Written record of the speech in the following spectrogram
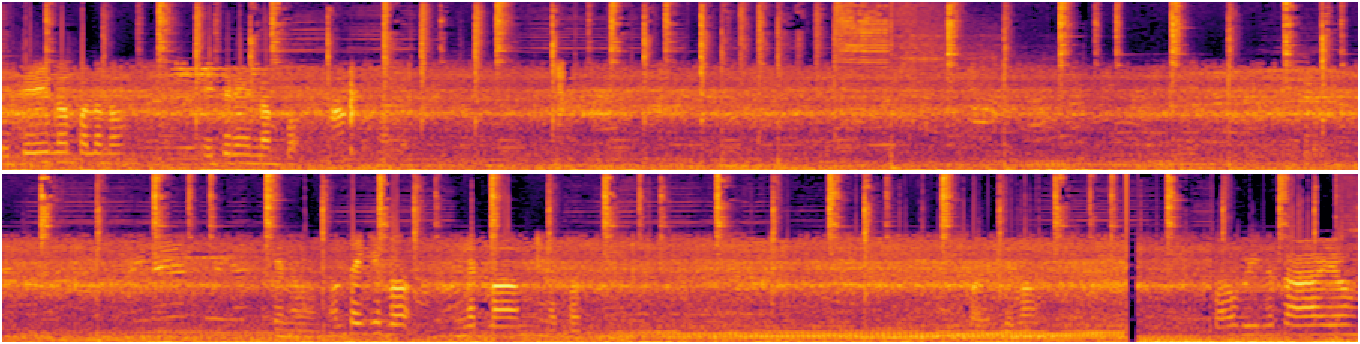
89 lang pala ma'am. 89 lang po. Okay na. Oh, thank you po. Ingat ma'am. Ingat po. Pwede ma'am. Pauwi na tayo.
